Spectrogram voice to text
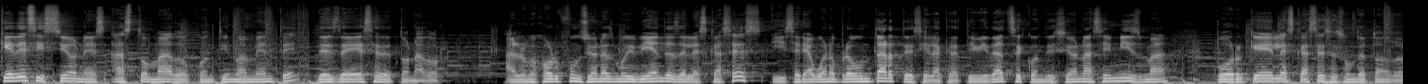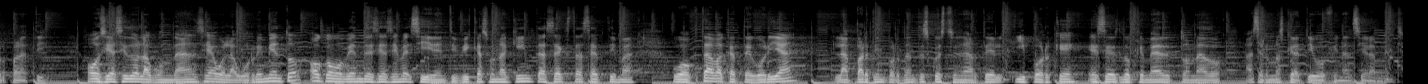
¿Qué decisiones has tomado continuamente desde ese detonador? A lo mejor funcionas muy bien desde la escasez y sería bueno preguntarte si la creatividad se condiciona a sí misma, ¿por qué la escasez es un detonador para ti? O si ha sido la abundancia o el aburrimiento, o como bien decía si identificas una quinta, sexta, séptima u octava categoría, la parte importante es cuestionarte el y por qué. Ese es lo que me ha detonado a ser más creativo financieramente.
